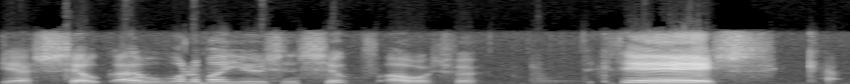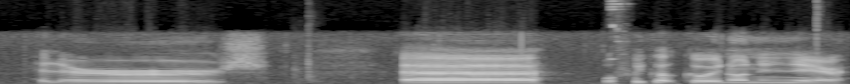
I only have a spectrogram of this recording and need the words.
Yeah, silk. Uh, what am I using silk for? Oh, it's for, look at this, caterpillars. Uh, what have we got going on in there?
